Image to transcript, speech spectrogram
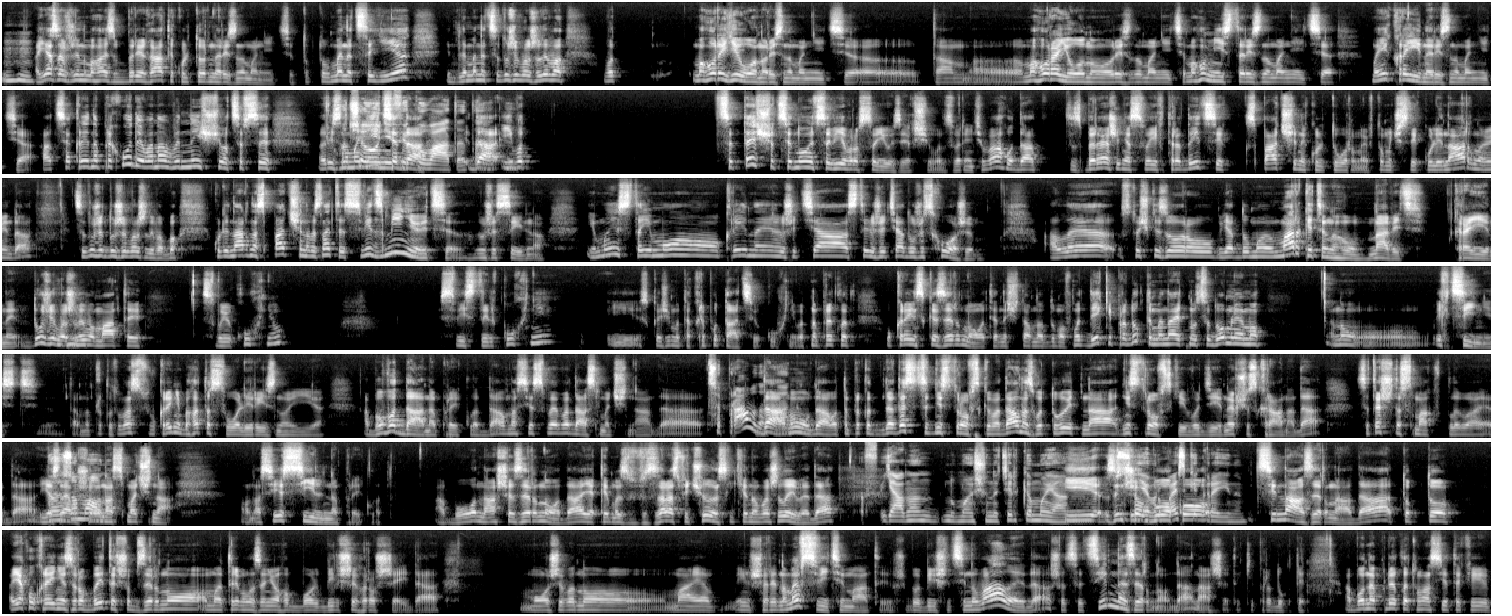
Угу. А я завжди намагаюся зберігати культурне різноманіття. Тобто, в мене це є, і для мене це дуже важливо. От, Мого регіону різноманіття, е, там, е, мого району різноманіття, мого міста різноманіття, моєї країни різноманіття. А ця країна приходить, вона винищує це все різноманіття. Да, так. Да, і от це те, що цінується в Євросоюзі, якщо от зверніть увагу, да, збереження своїх традицій, спадщини культурної, в тому числі кулінарної. Да? Це дуже-дуже важливо. Бо кулінарна спадщина, ви знаєте, світ змінюється дуже сильно. І ми стаємо країни життя, стиль життя дуже схожим. Але з точки зору, я думаю, маркетингу навіть країни дуже важливо mm-hmm. мати свою кухню, свій стиль кухні і, скажімо так, репутацію кухні. От, наприклад, українське зерно. От я нещодавно думав, ми деякі продукти ми навіть не усвідомлюємо ну, їх цінність. Там, Наприклад, у нас в Україні багато солі різної є. Або вода, наприклад. Да? У нас є своя вода смачна. Да? Це правда? Да, так? Ну, да. От, Наприклад, для Одеси це Дністровська вода, у нас готують на Дністровській воді, ну, якщо з крана. Да? Це теж на смак впливає. Да? Я знаю, що вона смачна. У нас є сіль, наприклад або наше зерно, да, яке ми зараз відчули, наскільки воно важливе. Да? Я думаю, що не тільки ми, а і з іншого європейські боку, країни. Ціна зерна. Да? Тобто, а як в Україні зробити, щоб зерно ми отримали за нього більше грошей? Да? Може, воно має інше реноме в світі мати, щоб більше цінували, да? що це цінне зерно, да? наші такі продукти. Або, наприклад, у нас є такий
